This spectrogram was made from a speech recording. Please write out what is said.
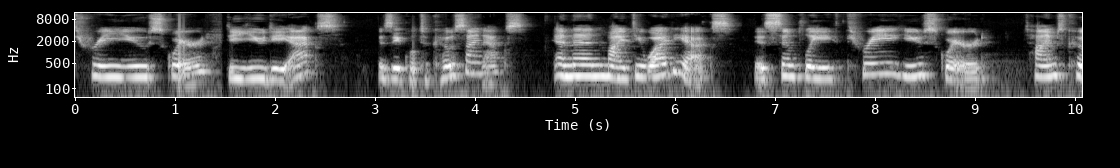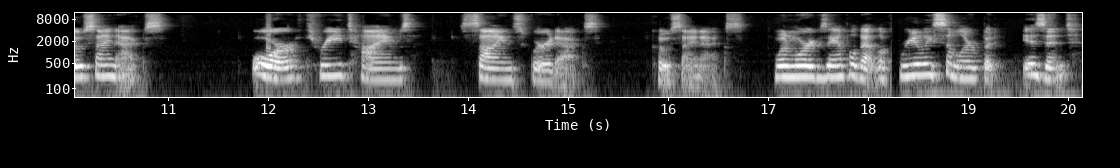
3u squared. du dx is equal to cosine x. And then my dy dx is simply 3u squared times cosine x or 3 times sine squared x cosine x. One more example that looks really similar but isn't,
